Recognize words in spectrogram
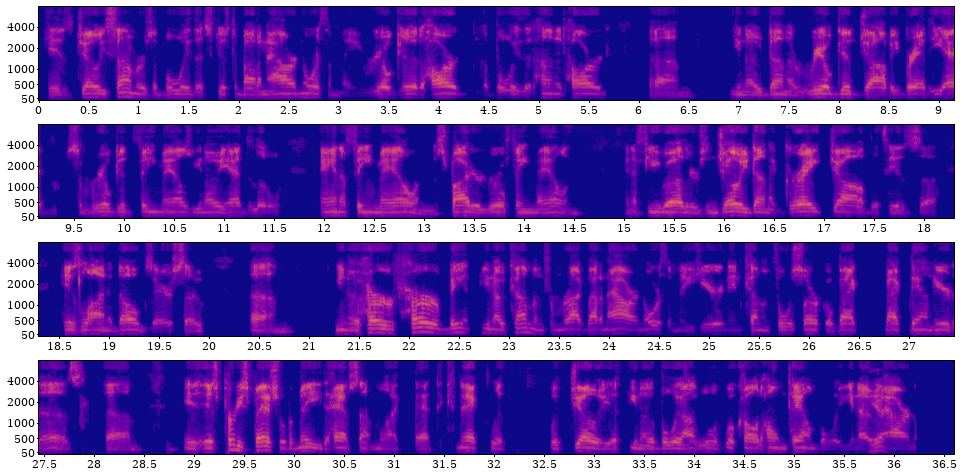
is Joey Summers, a boy that's just about an hour north of me. Real good, hard, a boy that hunted hard. Um, you know, done a real good job. He bred. He had some real good females. You know, he had the little Anna female and the Spider Girl female and and a few others. And Joey done a great job with his uh, his line of dogs there. So, um, you know, her her being you know coming from right about an hour north of me here and then coming full circle back back down here to us um, it, it's pretty special to me to have something like that to connect with with Joey. You know, boy, I, we'll, we'll call it hometown boy. You know, Yeah. an hour.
